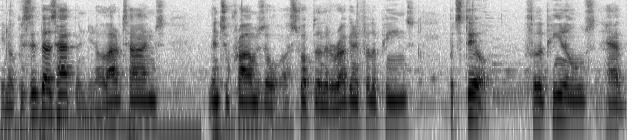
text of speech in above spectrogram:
You know, because it does happen. You know, a lot of times mental problems are, are swept under the rug in the Philippines, but still, Filipinos have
